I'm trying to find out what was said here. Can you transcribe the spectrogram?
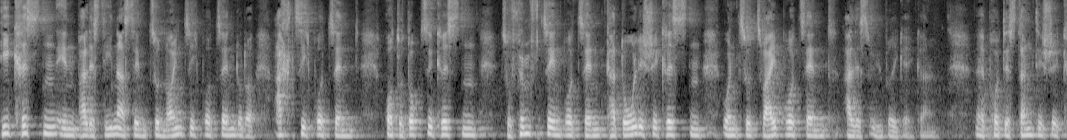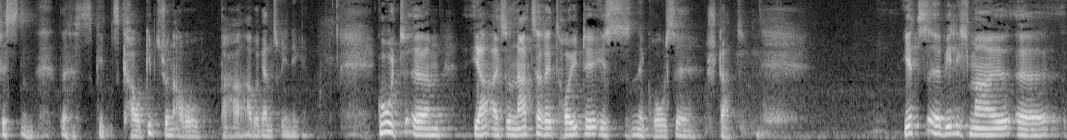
die Christen in Palästina sind zu 90 Prozent oder 80 Prozent orthodoxe Christen, zu 15 Prozent katholische Christen und zu zwei Prozent alles Übrige. Gell? Äh, protestantische Christen, das gibt's kaum, gibt's schon auch ein paar, aber ganz wenige. Gut, ähm, ja, also Nazareth heute ist eine große Stadt. Jetzt äh, will ich mal äh,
